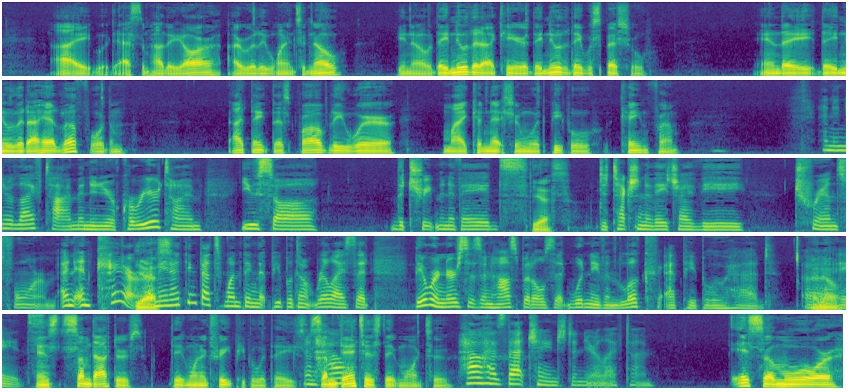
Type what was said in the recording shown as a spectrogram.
I would ask them how they are. I really wanted to know. You know, they knew that I cared. They knew that they were special. And they, they knew that I had love for them. I think that's probably where my connection with people came from. And in your lifetime and in your career time, you saw the treatment of AIDS, Yes. detection of HIV transform and, and care. I mean, I think that's one thing that people don't realize that there were nurses in hospitals that wouldn't even look at people who had uh. AIDS. And some doctors didn't want to treat people with AIDS. And Some how- dentists didn't want to. How has that changed in your lifetime? It's a more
